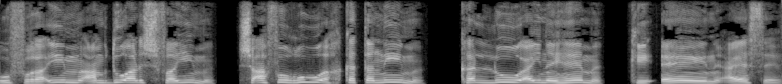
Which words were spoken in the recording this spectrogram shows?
ופרעים עמדו על שפיים, שאפו רוח קטנים, כלו עיניהם, כי אין עשב.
